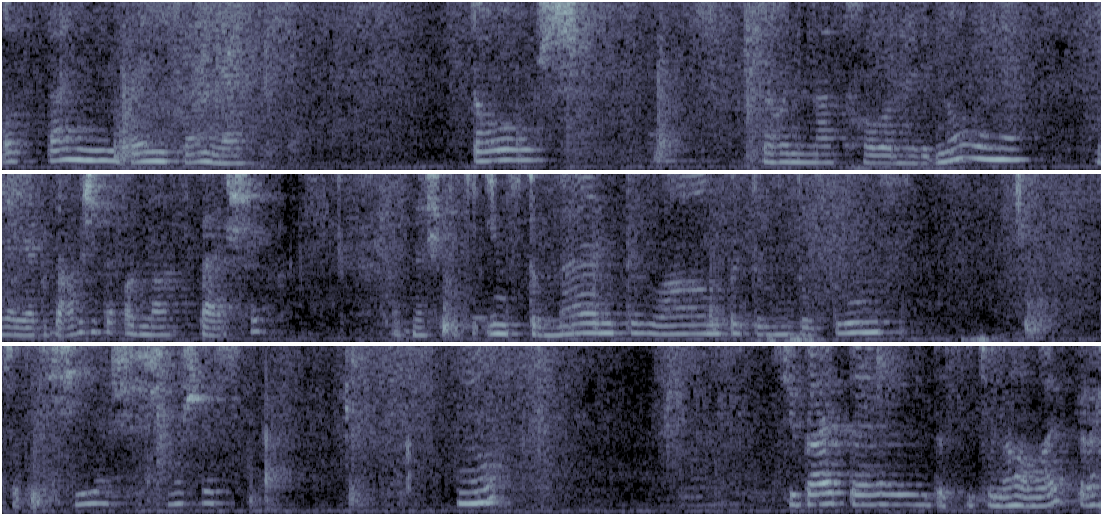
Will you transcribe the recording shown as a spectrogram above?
останній день занять. Тож, сьогодні в нас холодне відновлення. Я, як завжди, одна з перших. Ось наші такі інструменти, лампи, тун-тун-тунс. Що тут ще є? Ще щось? Ну, чекайте досвідченого майстра,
